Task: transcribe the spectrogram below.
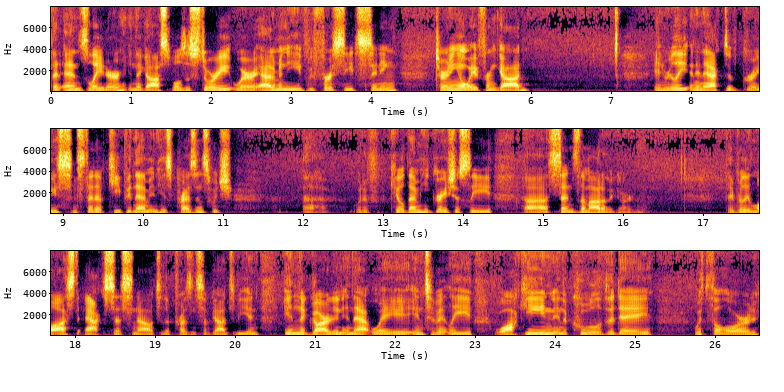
that ends later in the Gospels, a story where Adam and Eve, we first see sinning, turning away from God. And really, in an act of grace, instead of keeping them in his presence, which uh, would have killed them, he graciously uh, sends them out of the garden. They've really lost access now to the presence of God, to be in, in the garden in that way, intimately walking in the cool of the day with the Lord.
